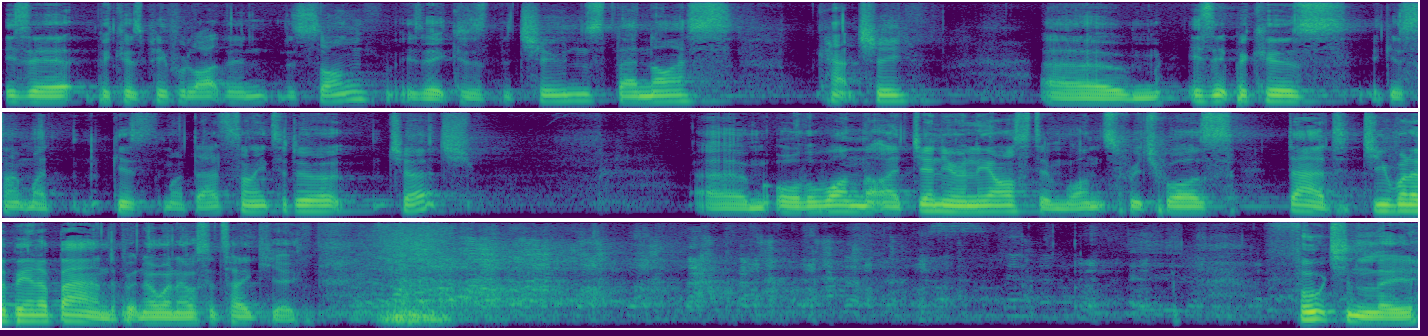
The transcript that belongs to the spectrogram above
Is it because people like the, the song? Is it because the tunes, they're nice, catchy? Um, is it because it gives, my, gives my dad something to do at church? Um, or the one that I genuinely asked him once, which was, Dad, do you want to be in a band but no one else will take you? Fortunately,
